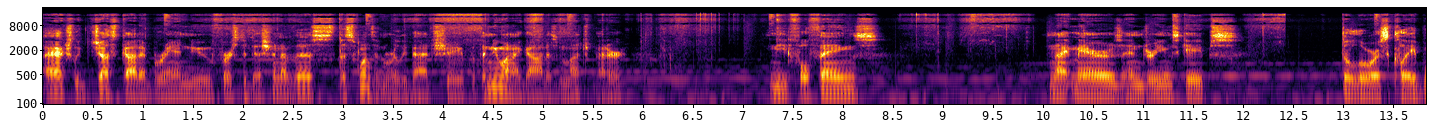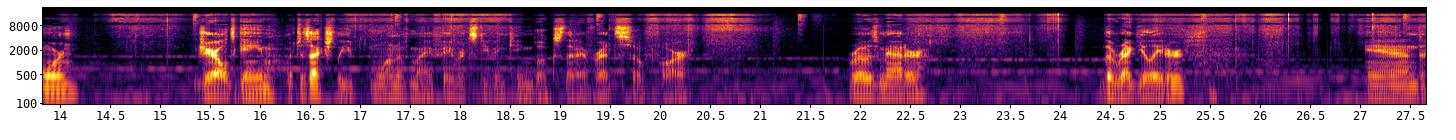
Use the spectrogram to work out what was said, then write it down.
I actually just got a brand new first edition of this. This one's in really bad shape, but the new one I got is much better. Needful Things. Nightmares and Dreamscapes. Dolores Claiborne. Gerald's Game, which is actually one of my favorite Stephen King books that I've read so far. Rose Madder, The Regulators, and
